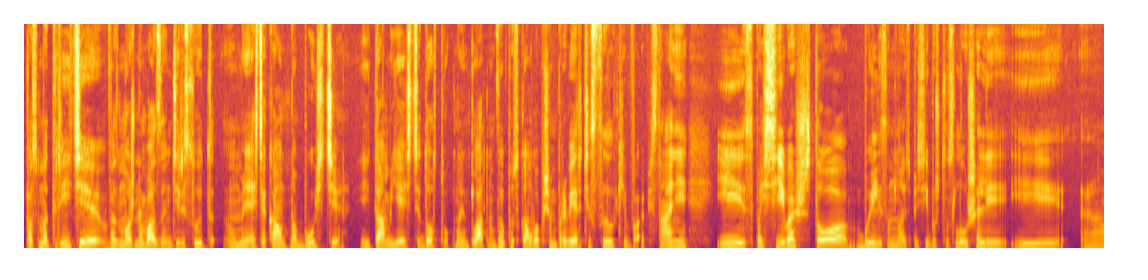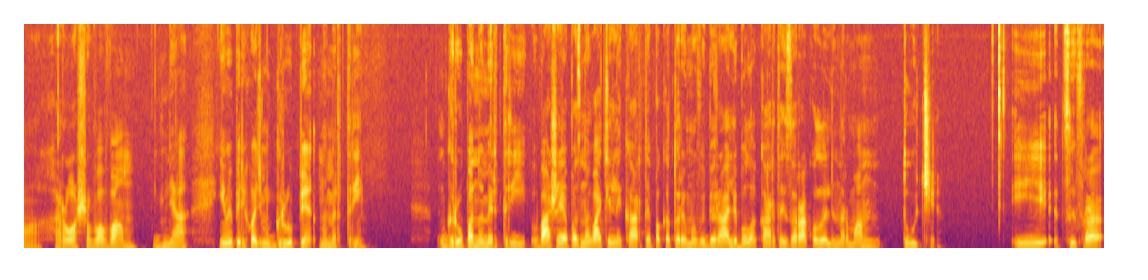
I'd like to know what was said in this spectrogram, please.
посмотрите, возможно, вас заинтересует. У меня есть аккаунт на Бусти, и там есть доступ к моим платным выпускам. В общем, проверьте ссылки в описании. И спасибо, что были со мной, спасибо, что слушали, и э, хорошего вам дня. И мы переходим к группе номер три. Группа номер три. Вашей опознавательной карты, по которой мы выбирали, была карта из Оракула Ленорман «Тучи» и цифра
